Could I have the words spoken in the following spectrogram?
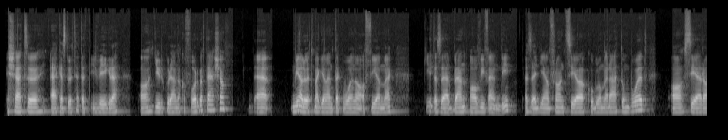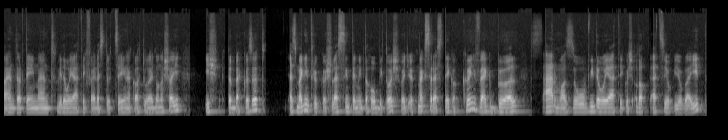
és hát elkezdődhetett így végre a gyűrűk a forgatása, de mielőtt megjelentek volna a filmek, 2000-ben a Vivendi, ez egy ilyen francia konglomerátum volt, a Sierra Entertainment videójátékfejlesztő cégnek a tulajdonosai is többek között. Ez megint trükkös lesz, szintén mint a Hobbitos, hogy ők megszerezték a könyvekből származó videójátékos adaptációk jogait,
